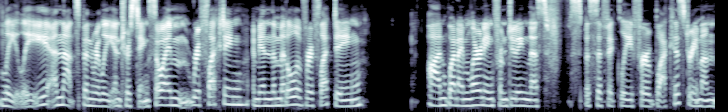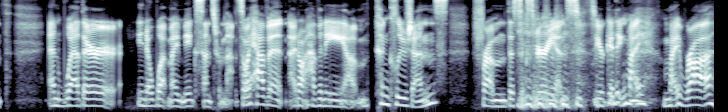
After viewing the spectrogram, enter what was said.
lately. And that's been really interesting. So i'm reflecting i'm in the middle of reflecting on what I'm learning from doing this specifically for Black History Month and whether you know what might make sense from that. So I haven't I don't have any um, conclusions from this experience. so you're getting my my raw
